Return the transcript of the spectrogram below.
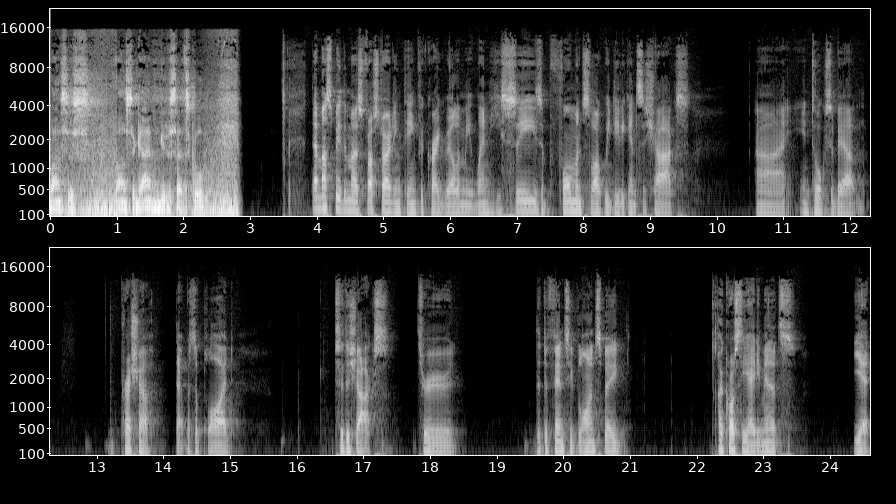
us won the game and give us that score. That must be the most frustrating thing for Craig Bellamy when he sees a performance like we did against the Sharks uh, and talks about the pressure that was applied to the Sharks through the defensive line speed across the 80 minutes. Yet,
